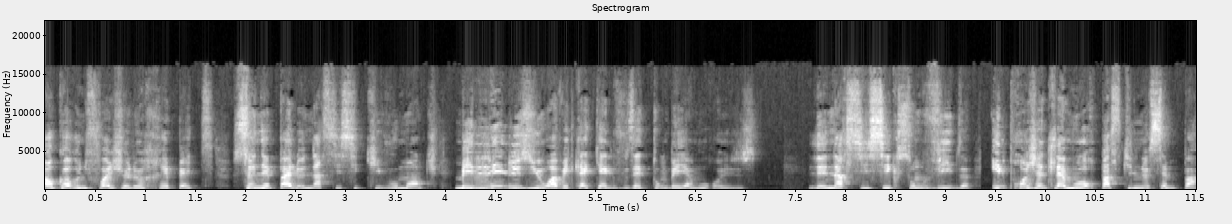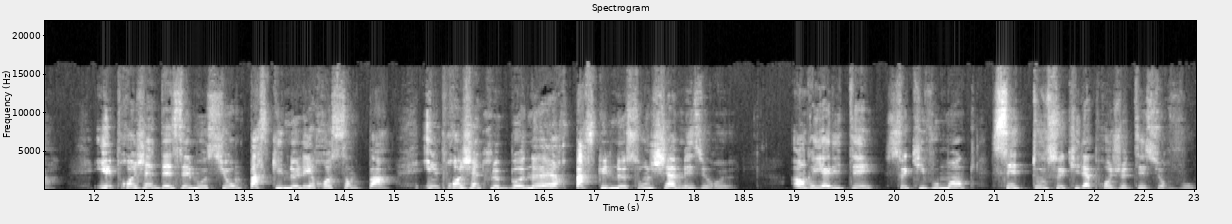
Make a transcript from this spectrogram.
Encore une fois, je le répète, ce n'est pas le narcissique qui vous manque, mais l'illusion avec laquelle vous êtes tombée amoureuse. Les narcissiques sont vides. Ils projettent l'amour parce qu'ils ne s'aiment pas. Ils projettent des émotions parce qu'ils ne les ressentent pas. Ils projettent le bonheur parce qu'ils ne sont jamais heureux. En réalité, ce qui vous manque, c'est tout ce qu'il a projeté sur vous.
